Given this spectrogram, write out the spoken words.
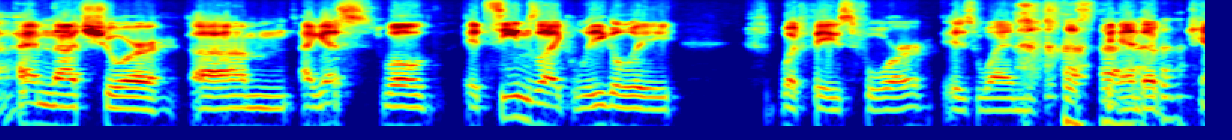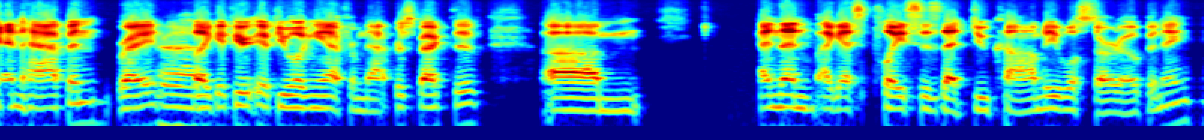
I'm not sure. Um, I guess. Well, it seems like legally, what phase four is when stand-up can happen, right? Uh, like if you're if you're looking at it from that perspective, um, and then I guess places that do comedy will start opening.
